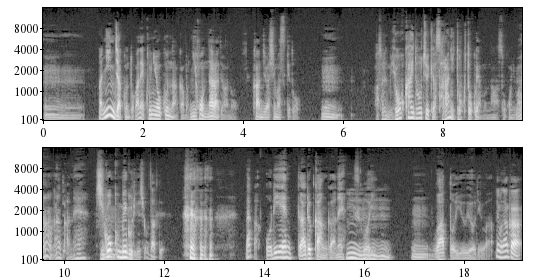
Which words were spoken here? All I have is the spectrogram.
うん。まあ、忍者くんとかね、国尾くんなんかも日本ならではの感じはしますけど、うん。まあ、それでも妖怪道中記はさらに独特やもんな、そこに輪ななんをかね。地獄巡りでしょ、だって。なんかオリエンタル感がね、すごい、ううんうんん和というよりは。でもなんか、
